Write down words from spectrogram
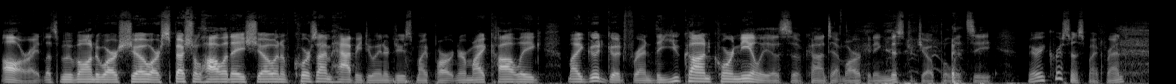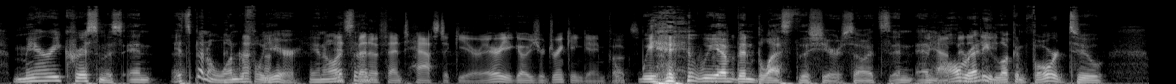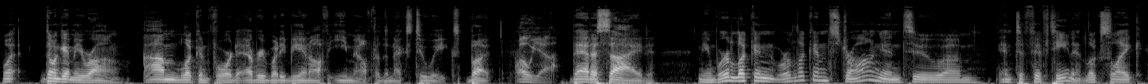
All right, let's move on to our show, our special holiday show. And of course, I'm happy to introduce my partner, my colleague, my good, good friend, the Yukon Cornelius of content marketing, Mr. Joe Polizzi. Merry Christmas, my friend. Merry Christmas. And it's been a wonderful year. You know, it's, it's been a, a fantastic year. There you go, is your drinking game, folks. We we have been blessed this year. So it's and, and already looking forward to well, don't get me wrong. I'm looking forward to everybody being off email for the next two weeks. But oh yeah, that aside, I mean, we're looking we're looking strong into um, into 15. It looks like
